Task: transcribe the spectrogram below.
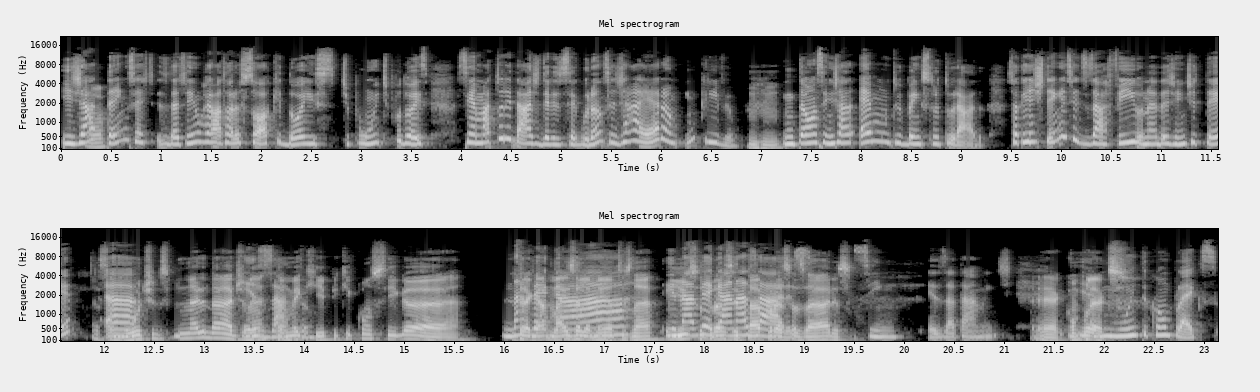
e já, oh. tem, já tem um relatório SOC 2, tipo 1 e tipo 2. Assim, a maturidade deles de segurança já era incrível. Uhum. Então, assim, já é muito bem estruturado. Só que a gente tem esse desafio, né, da gente ter... Essa multidisciplinaridade, né? Exato. Ter uma equipe que consiga entregar mais elementos, né? E Isso, transitar por essas áreas. Sim. Exatamente. É complexo. E é muito complexo.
